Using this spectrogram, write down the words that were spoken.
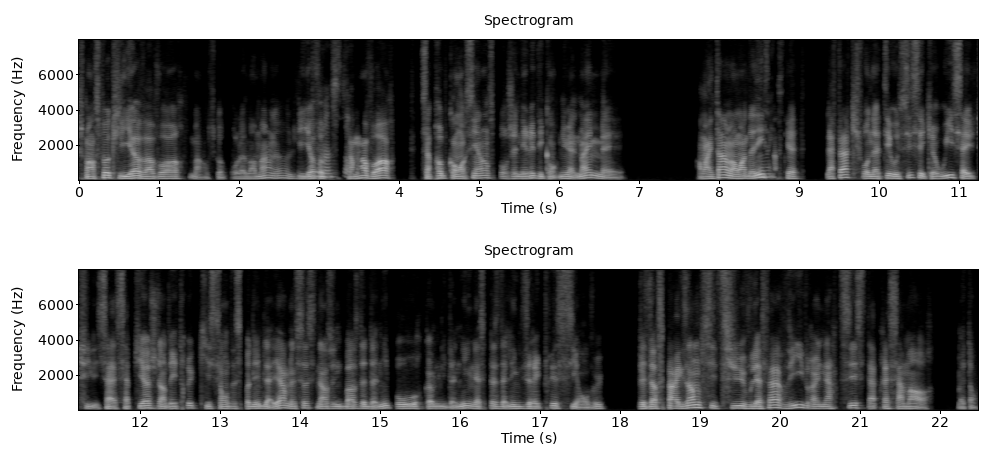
Je pense pas que l'IA va avoir, ben, en tout cas pour le moment, là, l'IA va vraiment avoir sa propre conscience pour générer des contenus elle-même, mais en même temps, à un moment donné, c'est parce que l'affaire qu'il faut noter aussi, c'est que oui, ça, utilise, ça, ça pioche dans des trucs qui sont disponibles ailleurs, mais ça, c'est dans une base de données pour comme lui donner une espèce de ligne directrice si on veut. Je veux dire, par exemple, si tu voulais faire vivre un artiste après sa mort, mettons.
